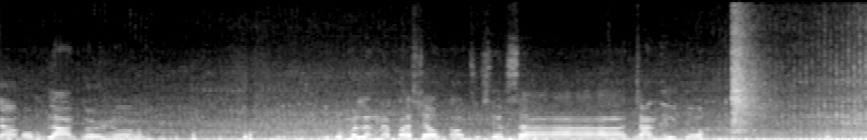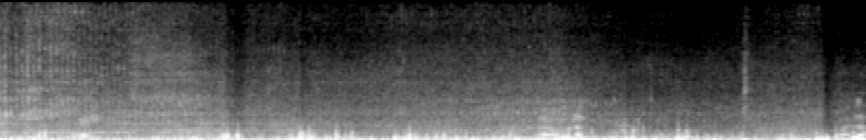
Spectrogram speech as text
talaga akong vlogger, no? Hindi ko man lang napa-shoutout si sir sa channel ko. Hey! Ano nag... Wala.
